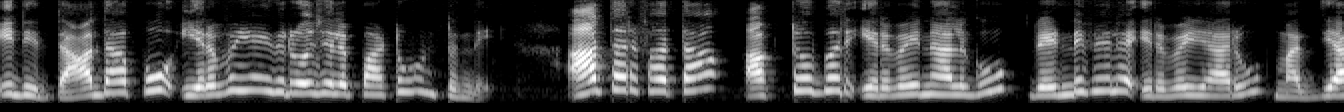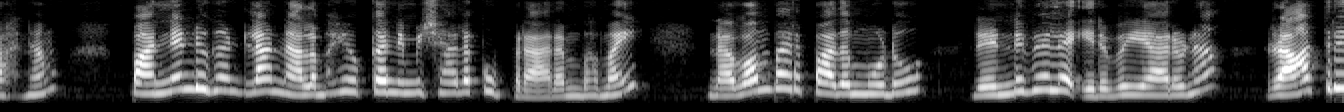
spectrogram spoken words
ఇది దాదాపు ఇరవై ఐదు రోజుల పాటు ఉంటుంది. ఆ తర్వాత అక్టోబర్ ఇరవై నాలుగు రెండు వేల ఇరవై ఆరు మధ్యాహ్నం పన్నెండు గంటల నలభై ఒక్క నిమిషాలకు ప్రారంభమై నవంబర్ పదమూడు రెండు వేల ఇరవై ఆరున రాత్రి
